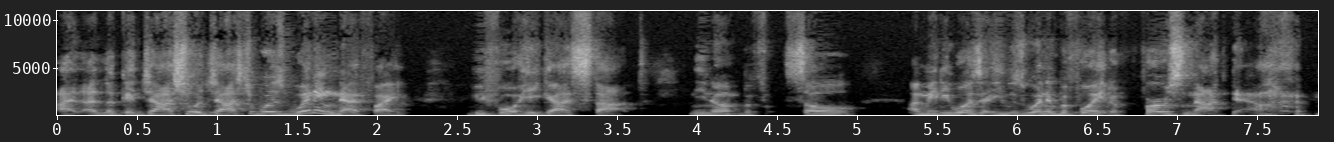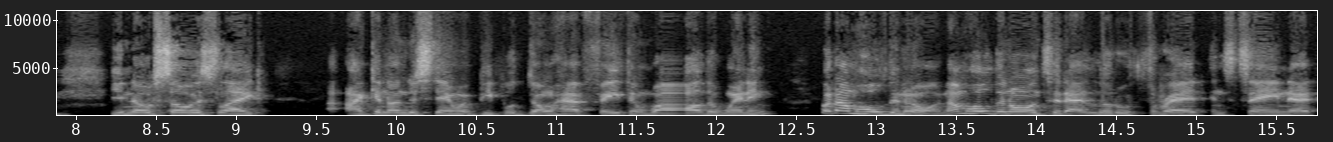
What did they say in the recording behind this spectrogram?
I, look at Joshua. Joshua was winning that fight before he got stopped. You know, so I mean, he was he was winning before he the first knockdown. you know, so it's like I can understand when people don't have faith in Wilder winning, but I'm holding on. I'm holding on to that little thread and saying that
